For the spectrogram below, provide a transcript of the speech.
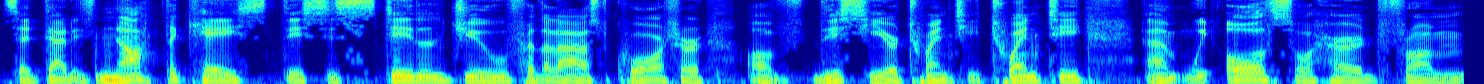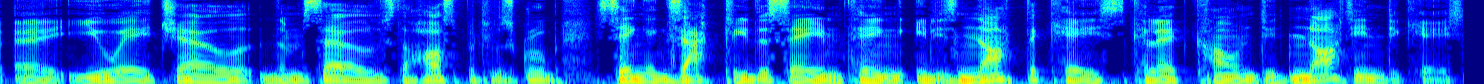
said that is not the case. This is still due for the last quarter of this year, 2020. Um, we also heard from uh, UHL themselves, the hospitals group, saying exactly the same thing. It is not the case. Colette Cowan did not indicate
